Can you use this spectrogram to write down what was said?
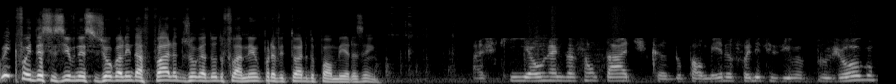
O que foi decisivo nesse jogo, além da falha do jogador do Flamengo para a vitória do Palmeiras, hein? Acho que a organização tática do Palmeiras foi decisiva para o jogo,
